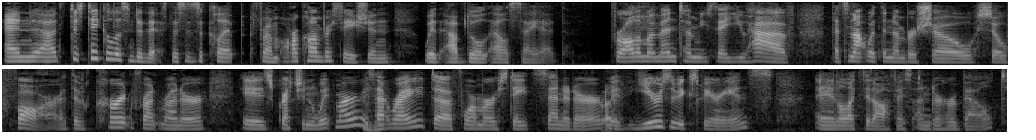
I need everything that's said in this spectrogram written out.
And uh, just take a listen to this. This is a clip from our conversation with Abdul El Sayed for all the momentum you say you have, that's not what the numbers show so far. The current frontrunner is Gretchen Whitmer, is mm-hmm. that right? A former state senator right. with years of experience in elected office under her belt.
